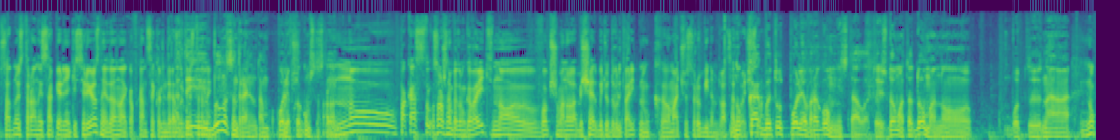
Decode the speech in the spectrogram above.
с одной стороны, соперники серьезные, да, в конце календаря, а с другой ты стороны... был на центральном там поле, Очень. в каком состоянии? Ну, пока сложно об этом говорить, но, в общем, оно обещает быть удовлетворительным к матчу с Рубином 20 ну, числа. Ну, как бы тут поле врагом не стало. То есть, дома-то дома, но вот э, на ну,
